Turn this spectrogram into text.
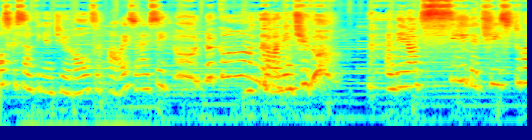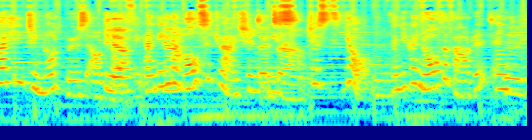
ask her something and she rolls her eyes, and I say, oh, no, can't. And then she, and then I see that she's struggling to not burst out Yeah. laughing. And then Yeah. the whole situation Turns is around. just, yeah. Mm. And you can laugh about it. And Mm.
